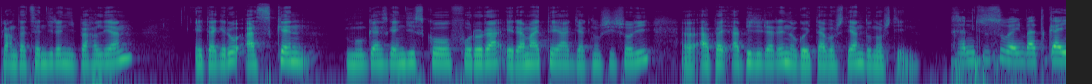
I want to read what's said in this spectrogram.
plantatzen diren iparaldean eta gero azken mugaz gaindizko forora eramatea diagnosis hori uh, apirilaren ogoita bostean donostin. Jan dituzu behin bat gai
